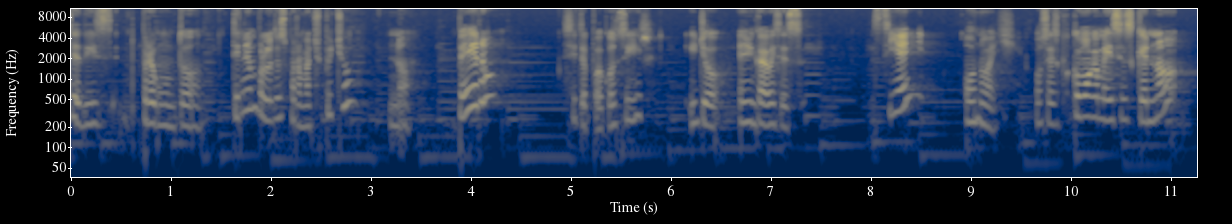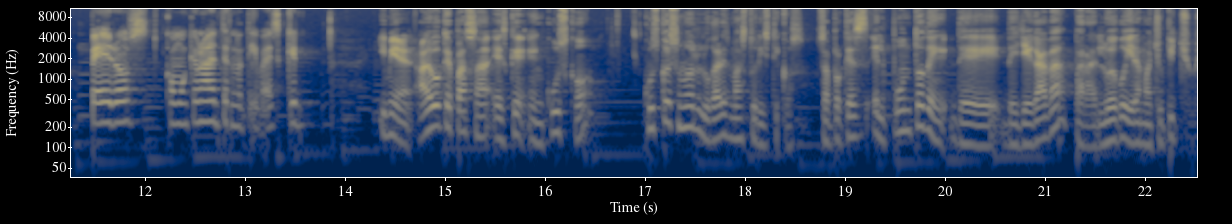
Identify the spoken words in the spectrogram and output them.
te dice, pregunto, ¿tienen boletos para Machu Picchu? No. Pero sí te puedo conseguir. Y yo, en mi cabeza es, ¿sí hay o no hay? O sea, es como que me dices que no, pero es como que una alternativa. Es que, Y miren, algo que pasa es que en Cusco, Cusco es uno de los lugares más turísticos. O sea, porque es el punto de, de- de llegada para luego ir a Machu Picchu.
